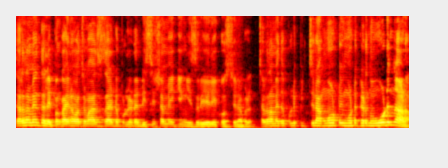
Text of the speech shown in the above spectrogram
ചില സമയത്തല്ല ഇപ്പം കഴിഞ്ഞ കുറച്ച് മാച്ചസ് ആയിട്ട് പുള്ളിയുടെ decision making is really questionable ചില സമയത്ത് പുള്ളി പിച്ചിൽ അങ്ങോട്ടും ഇങ്ങോട്ടും കിടന്ന് ഓടുന്നതാണ്.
